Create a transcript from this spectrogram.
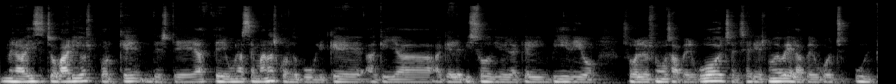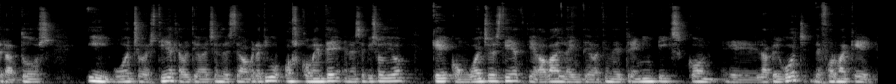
me la habéis hecho varios porque desde hace unas semanas cuando publiqué aquella, aquel episodio y aquel vídeo sobre los nuevos Apple Watch, el Series 9, el Apple Watch Ultra 2 y WatchOS 10, la última versión del sistema operativo, os comenté en ese episodio que con WatchOS 10 llegaba la integración de Training Peaks con eh, el Apple Watch, de forma que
